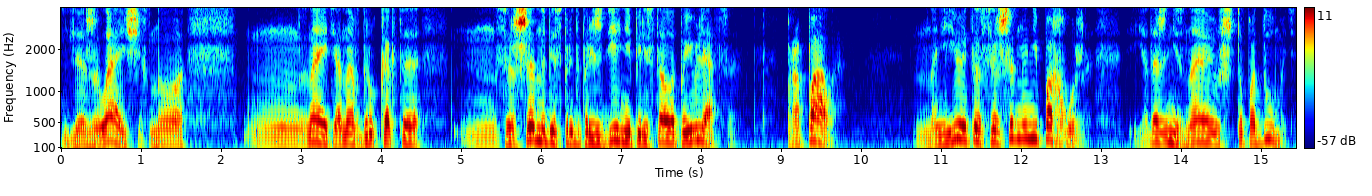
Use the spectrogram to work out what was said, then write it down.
для желающих, но, знаете, она вдруг как-то совершенно без предупреждения перестала появляться. Пропала. На нее это совершенно не похоже. Я даже не знаю, что подумать.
